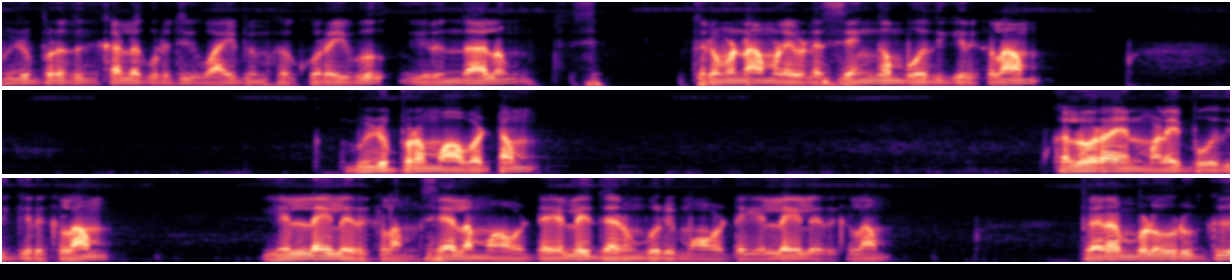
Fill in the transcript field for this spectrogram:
விழுப்புரத்துக்கு கள்ளக்குறிச்சிக்கு வாய்ப்பு மிக குறைவு. இருந்தாலும் திருவண்ணாமலையோட செங்கம் போதிக்கு இருக்கலாம். விழுப்புரம் மாவட்டம் கல்வராயன் மலைப்பகுதிக்கு இருக்கலாம். எல்லையில் இருக்கலாம். சேலம் மாவட்ட எல்லை தருமபுரி மாவட்ட எல்லையில் இருக்கலாம். பெரம்பலூருக்கு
